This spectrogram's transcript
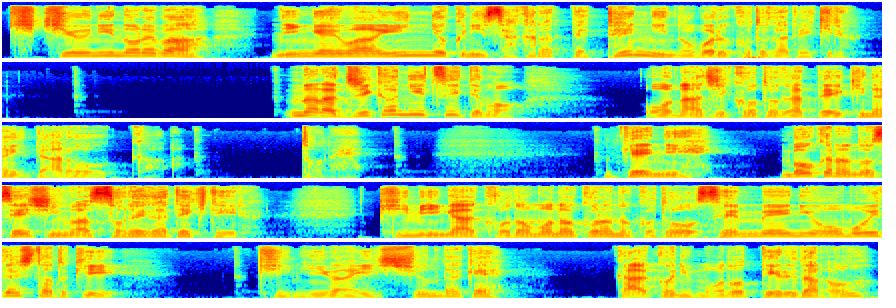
気球に乗れば人間は引力に逆らって天に昇ることができる。なら時間についても同じことができないだろうか、とね。現に僕らの精神はそれができている。君が子供の頃のことを鮮明に思い出したとき、君は一瞬だけ過去に戻っているだろう？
